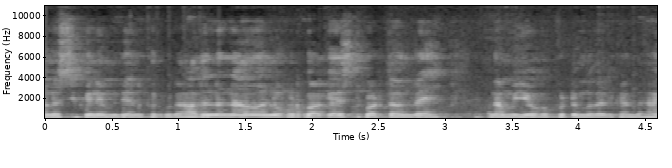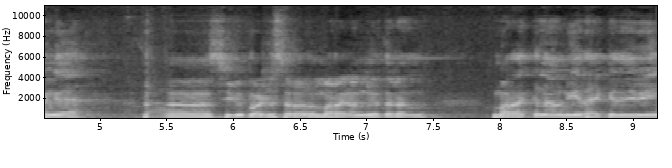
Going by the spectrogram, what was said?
ಮನಸ್ಸಿಗೆ ನೆಮ್ಮದಿಯನ್ನು ಕರ್ಕೊಂಡು ಅದನ್ನು ನಾವು ಅನ್ನು ಹುಡ್ಕೋಕೆ ಇಷ್ಟಪಡ್ತೇವೆ ಅಂದರೆ ನಮ್ಮ ಯೋಗ ಕುಟುಂಬದಲ್ಲಿ ಕಂದ ಹಾಗೆ ಸಿ. ವಿ. ಪಾಟೀಲ್ ಸರ್ ಅವರು ಮರಗಳನ್ನು ಹೇಳ್ತಾರೆ ಮರಕ್ಕೆ ನಾವು ನೀರು ಹಾಕಿದ್ದೀವಿ.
